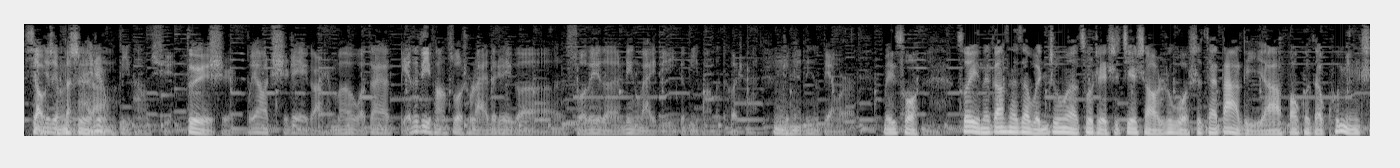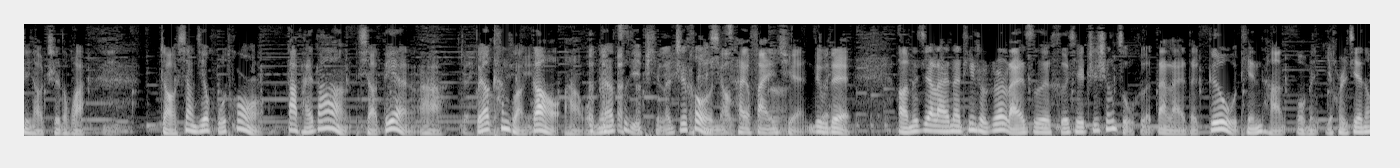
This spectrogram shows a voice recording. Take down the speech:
小城市这种地方去，对，吃，不要吃这个什么我在别的地方做出来的这个所谓的另外的一个地方的特产，这肯定就变味儿了，没错。所以呢，刚才在文中啊，作者也是介绍，如果是在大理呀，包括在昆明吃小吃的话，找巷街胡同、大排档、小店啊，不要看广告啊，我们要自己品了之后，你才有发言权，对不对？好，那接下来呢，听首歌，来自和谐之声组合带来的《歌舞天堂》，我们一会儿见哦。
